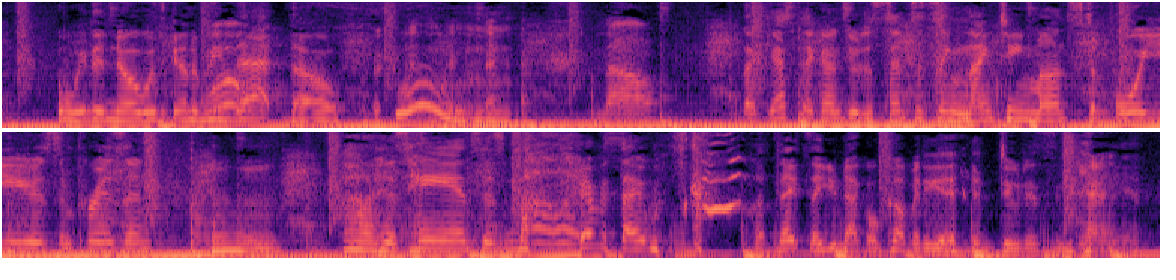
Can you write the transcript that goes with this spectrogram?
we didn't know it was going to be Whoa. that though. Woo. Mm. No. I guess they're going to do the sentencing 19 months to four years in prison. Mm-hmm. his hands, his mouth, everything was good. They say, You're not going to come in here and do this again.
